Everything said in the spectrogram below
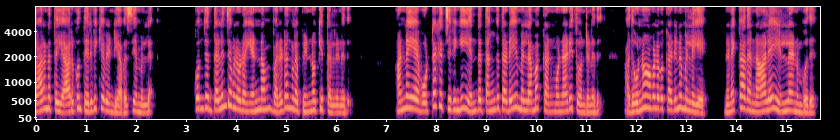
காரணத்தை யாருக்கும் தெரிவிக்க வேண்டிய அவசியம் இல்லை கொஞ்சம் தெளிஞ்சவளோட எண்ணம் வருடங்களை பின்னோக்கி தள்ளினது. அன்னைய ஒட்டகச் சிவிங்கி எந்த தங்கு தடையும் இல்லாம கண் முன்னாடி தோன்றினது. அது ஒன்றும் அவ்வளவு கடினம் இல்லையே நினைக்காத நாளே இல்லைன்னும் போது.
